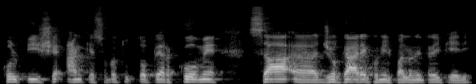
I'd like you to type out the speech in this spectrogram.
colpisce anche e soprattutto per come sa eh, giocare con il pallone tra i piedi.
